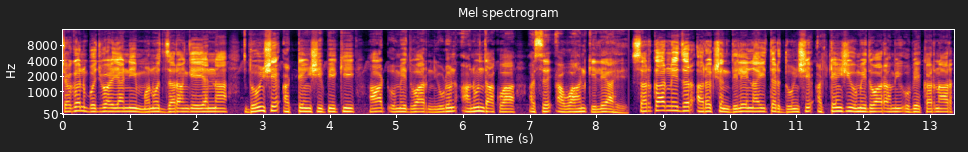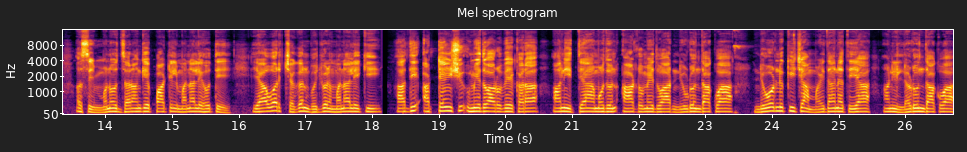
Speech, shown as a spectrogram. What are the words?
छगन भुजबळ यांनी मनोज जरांगे यांना दोनशे अठ्ठ्याऐंशी पैकी आठ उमेदवार निवडून आणून दाखवा असे आवाहन केले आहे. सरकारने जर आरक्षण दिले नाही तर दोनशे अठ्ठ्याऐंशी उमेदवार आम्ही उभे करणार असे मनोज जरांगे पाटील म्हणाले होते. यावर छगन भुजबळ म्हणाले की आधी अठ्ठ्याऐंशी उमेदवार उभे करा आणि त्यामधून आठ उमेदवार निवडून दाखवा. निवडणुकीच्या मैदानात या आणि लढून दाखवा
